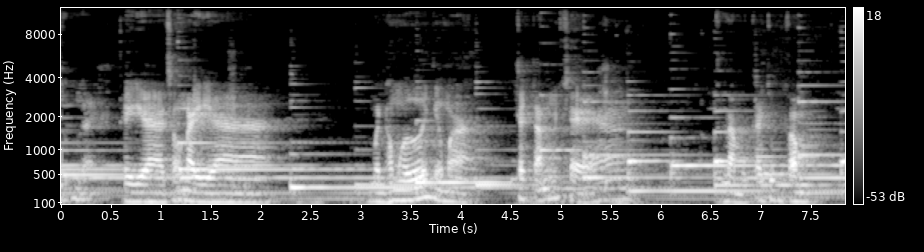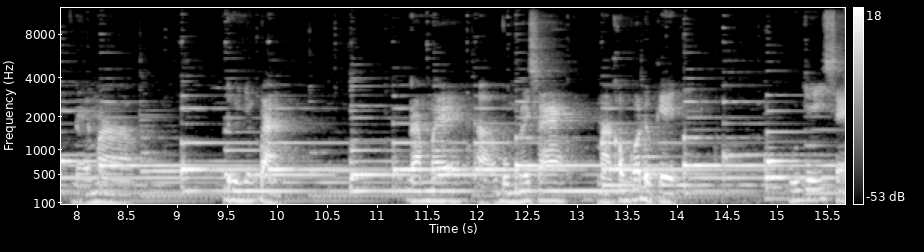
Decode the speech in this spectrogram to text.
Đúng thì à, sau này à, mình không hứa nhưng mà chắc chắn sẽ làm một cái trung tâm để mà đưa những bạn đam mê ở vùng nơi xa mà không có điều kiện. Vũ Trí sẽ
